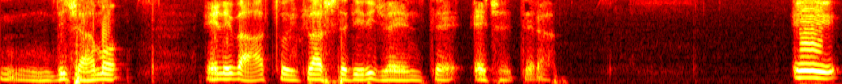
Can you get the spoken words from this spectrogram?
mm, diciamo, elevato, di classe dirigente, eccetera. E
